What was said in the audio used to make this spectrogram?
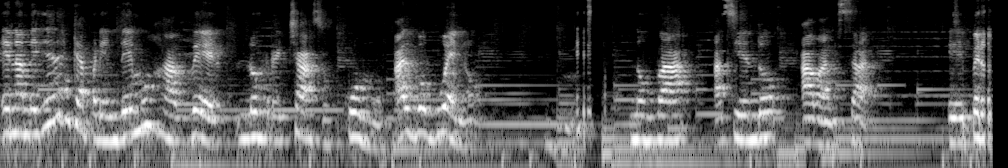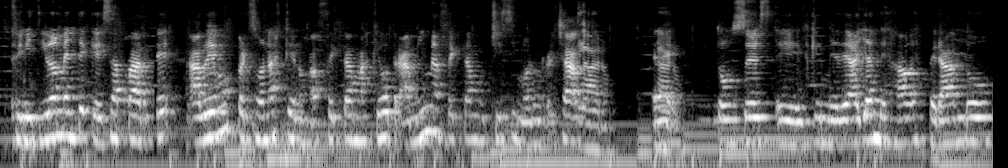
en la medida en que aprendemos a ver los rechazos como algo bueno, nos va haciendo avanzar. Eh, pero definitivamente que esa parte, habemos personas que nos afectan más que otras. A mí me afectan muchísimo los rechazos. Claro, claro. Eh, entonces, eh, que me hayan dejado esperando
